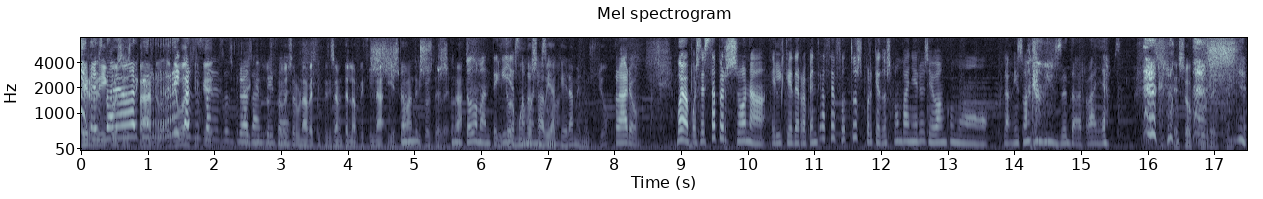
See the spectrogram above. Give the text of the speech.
Qué ricos Están- qué ricos están esos que Los probé solo una vez y precisamente en la oficina y estaban Son- ricos de son verdad. todo mantequilla, y todo el mundo sabía que era menos yo. Claro. Bueno, pues esta persona, el que de repente hace fotos porque dos compañeros llevan como la misma camiseta a rayas. Eso ocurre. sí.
